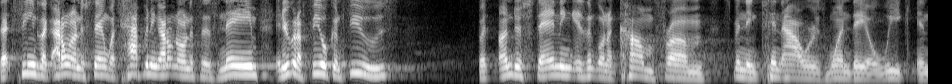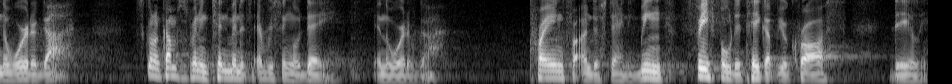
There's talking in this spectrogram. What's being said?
That seems like I don't understand what's happening. I don't know what his name. And you're going to feel confused. But understanding isn't going to come from spending 10 hours one day a week in the word of God. It's going to come from spending 10 minutes every single day in the word of God praying for understanding, being faithful to take up your cross daily.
